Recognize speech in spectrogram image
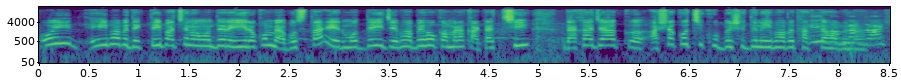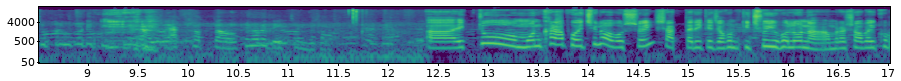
ওই এইভাবে দেখতেই পাচ্ছেন আমাদের এই রকম ব্যবস্থা। এর মধ্যেই যেভাবে হোক আমরা কাটাচ্ছি। দেখা যাক আশা করছি খুব বেশি দিন এইভাবে থাকতে হবে না। সুপ্রিম কোর্টে এক সপ্তাহ। কীভাবে দেখছেন একটু মন খারাপ হয়েছিল অবশ্যই। সাত তারিখে যখন কিছুই হলো না আমরা সবাই খুব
